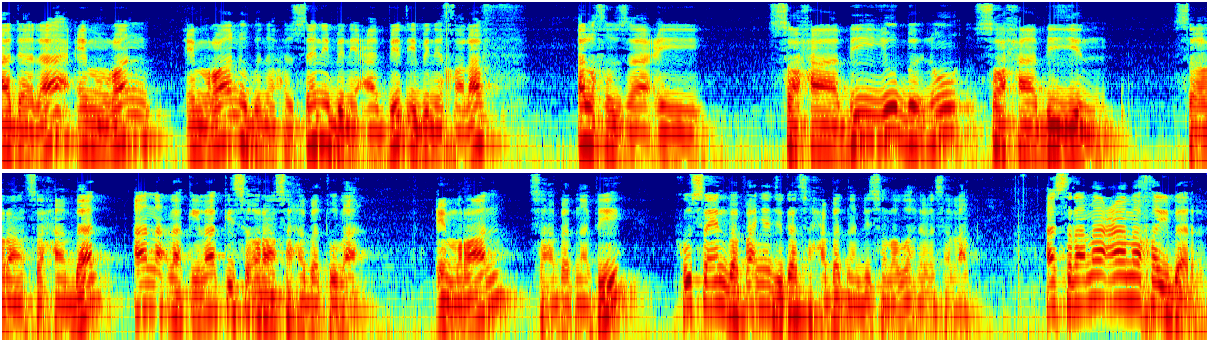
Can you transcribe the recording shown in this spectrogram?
Adalah Imran Imran bin Husain bin Abid bin Khalaf Al-Khuzai. Sahabiyyu bin sahabiyin. Seorang sahabat, anak laki-laki seorang sahabatullah. Imran, sahabat Nabi, Husain bapaknya juga sahabat Nabi sallallahu alaihi wasallam. Asrama ama Khaybar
